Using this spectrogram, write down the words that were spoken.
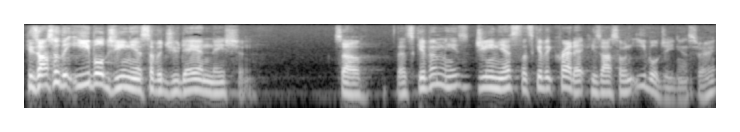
He's also the evil genius of a Judean nation. So let's give him, he's genius. Let's give it credit. He's also an evil genius, right?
